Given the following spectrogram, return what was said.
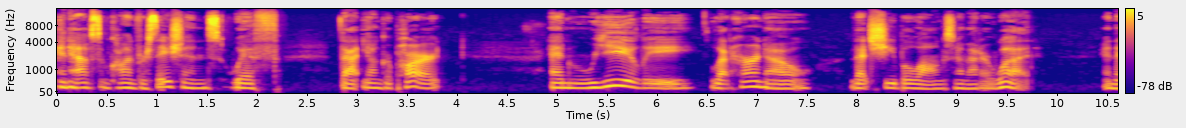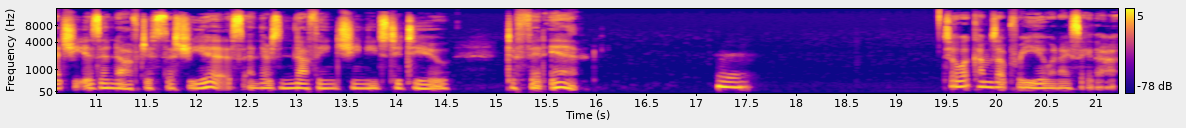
and have some conversations with that younger part and really let her know that she belongs no matter what and that she is enough just as she is. And there's nothing she needs to do to fit in. Mm. So, what comes up for you when I say that?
